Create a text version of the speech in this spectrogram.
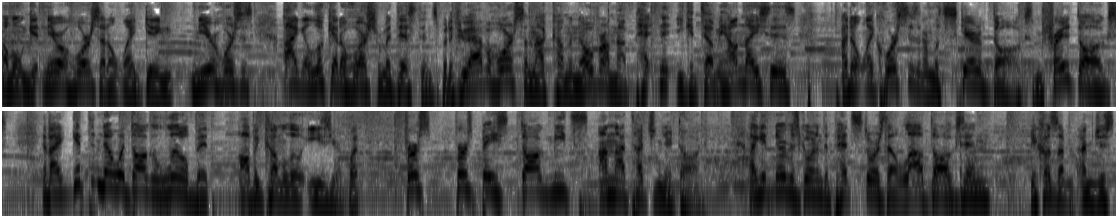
I won't get near a horse. I don't like getting near horses. I can look at a horse from a distance, but if you have a horse, I'm not coming over. I'm not petting it. You can tell me how nice it is. I don't like horses, and I'm scared of dogs. I'm afraid of dogs. If I get to know a dog a little bit, I'll become a little easier. But first, first base dog meets, I'm not touching your dog. I get nervous going into pet stores that allow dogs in because I'm, I'm just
